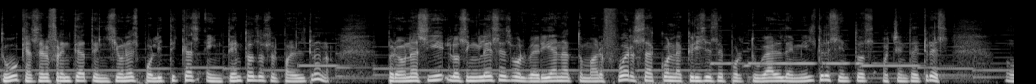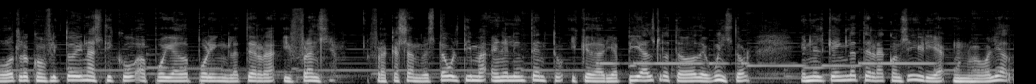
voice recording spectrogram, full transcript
tuvo que hacer frente a tensiones políticas e intentos de usurpar el trono pero aún así los ingleses volverían a tomar fuerza con la crisis de Portugal de 1383, otro conflicto dinástico apoyado por Inglaterra y Francia, fracasando esta última en el intento y quedaría pie al Tratado de Windsor, en el que Inglaterra conseguiría un nuevo aliado.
